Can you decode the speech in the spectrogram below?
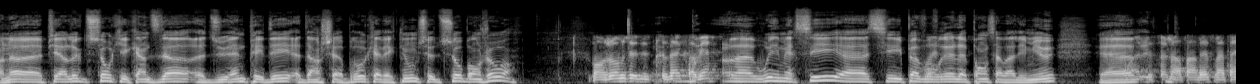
On a euh, Pierre-Luc Dussault qui est candidat euh, du NPD dans Sherbrooke avec nous. Monsieur Dussault, bonjour. Bonjour, M. Duprésident, ça va bien? Euh, oui, merci. S'ils peuvent ouvrir le pont, ça va aller mieux. Euh, c'est ça, j'entendais ce matin.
